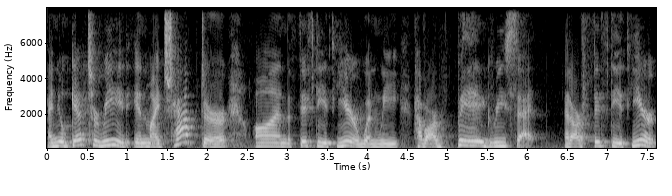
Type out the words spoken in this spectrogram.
And you'll get to read in my chapter on the 50th year when we have our big reset. At our 50th year,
